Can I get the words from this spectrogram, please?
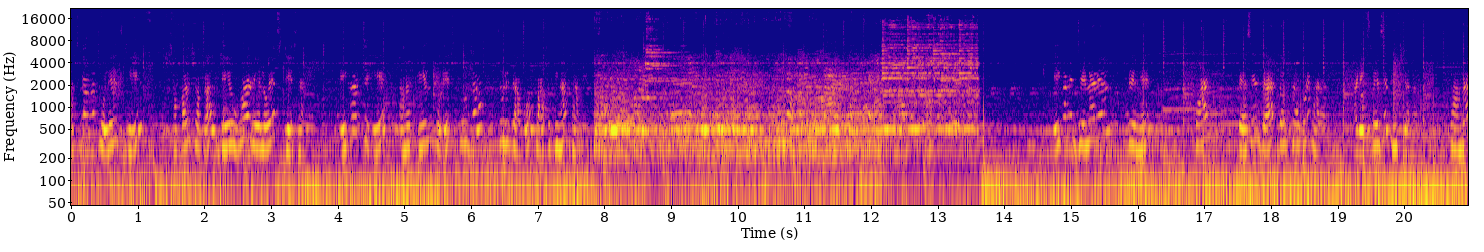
আজকে আমরা চলে এসেছি সকাল সকাল দেওঘর রেলওয়ে স্টেশনে। এখান থেকে আমরা ট্রেন ধরে সোজা চলে যাব বাসুকিনাথ ধামে। এখানে জেনারেল ট্রেনে পার প্যাসেঞ্জার দশ টাকা করে ভাড়া, আর এক্সপ্রেসে তিরিশ টাকা। তো আমরা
